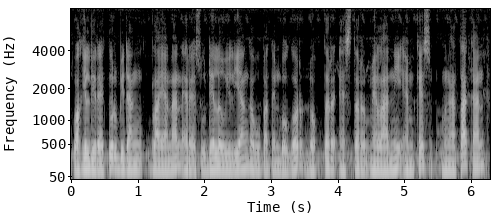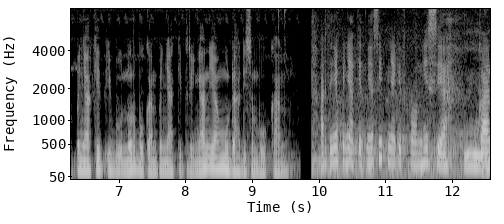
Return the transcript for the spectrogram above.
Wakil Direktur Bidang Pelayanan RSUD Lewiliang, Kabupaten Bogor, Dr. Esther Melani Mkes, mengatakan penyakit Ibu Nur bukan penyakit ringan yang mudah disembuhkan. Artinya penyakitnya sih penyakit kronis ya, hmm. bukan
